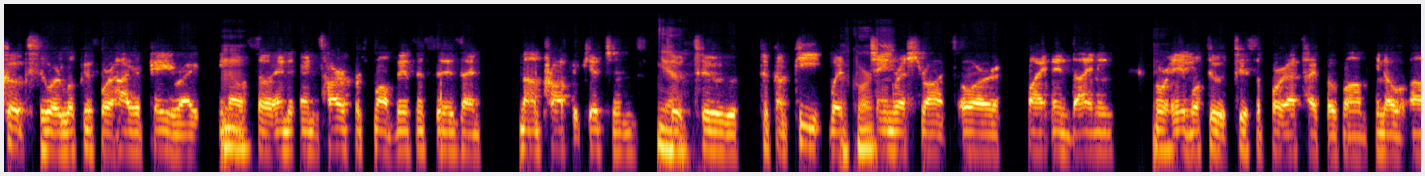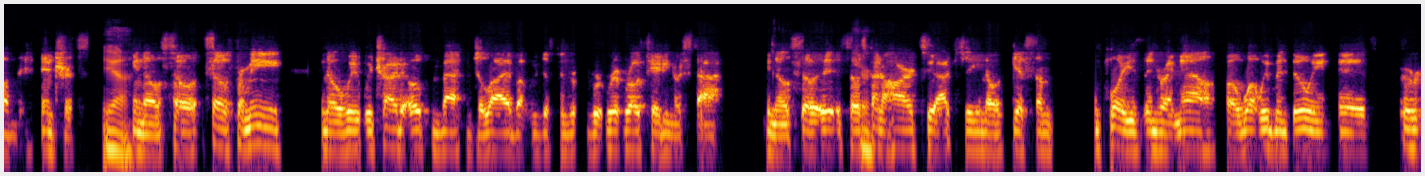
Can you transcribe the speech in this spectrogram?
cooks who are looking for a higher pay, right? You know, Mm. so and and it's hard for small businesses and nonprofit kitchens Yeah. to to to compete with chain restaurants or fine and dining who are able to to support that type of um you know um interest Yeah. you know so so for me you know we, we tried to open back in july but we've just been r- r- rotating our staff you know so it, so Sure. it's kind of hard to actually you know get some employees in right now but what we've been doing is re-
